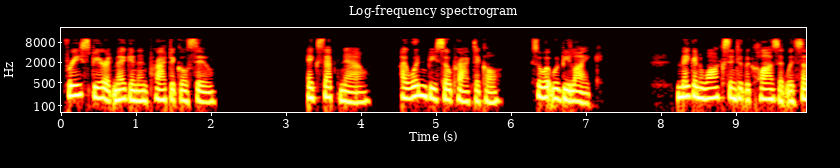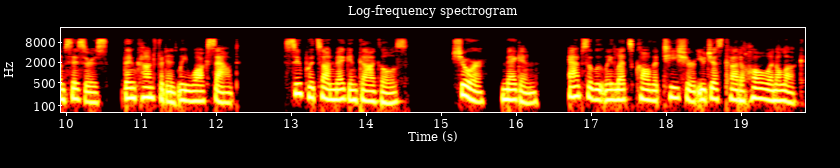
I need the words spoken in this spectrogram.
Free Spirit Megan and Practical Sue. Except now. I wouldn't be so practical. So it would be like. Megan walks into the closet with some scissors, then confidently walks out. Sue puts on Megan goggles. Sure, Megan. Absolutely, let's call that t shirt you just cut a hole in a look.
